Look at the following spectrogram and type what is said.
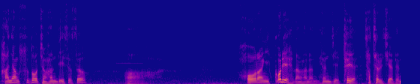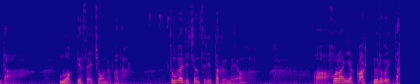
한양 수도 정한 데 있어서 어, 호랑이 꼬리에 해당하는 현재 터에 사찰을 지어야 된다. 무학대사의 조언을 받아 두 가지 전설이 있다 그러네요. 아, 호랑이가 꽉 누르고 있다.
